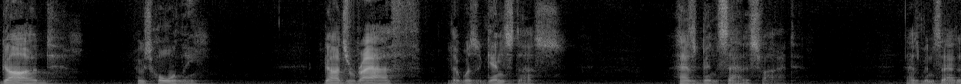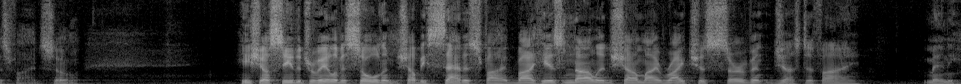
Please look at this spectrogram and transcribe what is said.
God who's holy, God's wrath that was against us has been satisfied. Has been satisfied. So he shall see the travail of his soul and shall be satisfied. By his knowledge shall my righteous servant justify many,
